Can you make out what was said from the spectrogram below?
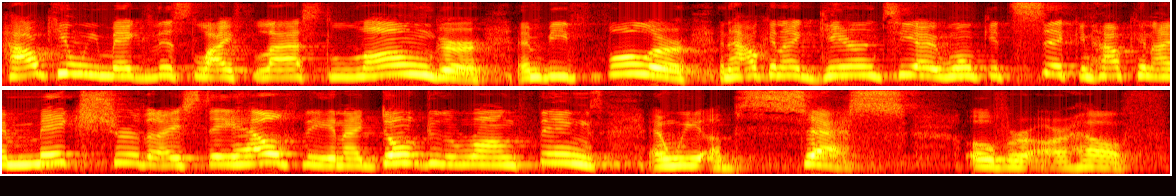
How can we make this life last longer and be fuller? And how can I guarantee I won't get sick? And how can I make sure that I stay healthy and I don't do the wrong things? And we obsess over our health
